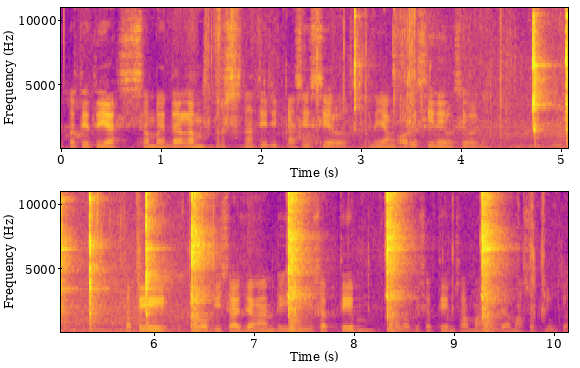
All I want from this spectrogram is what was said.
Seperti itu ya sampai dalam terus nanti dikasih seal. Ini yang orisinil sealnya tapi kalau bisa jangan di setim kalau di setim sama aja masuk juga.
